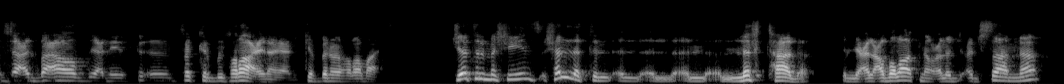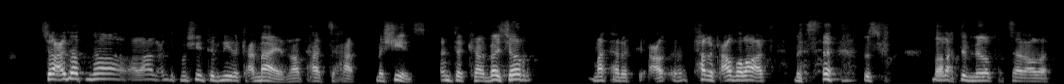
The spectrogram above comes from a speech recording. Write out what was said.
نساعد بعض يعني تفكر بالفراعنة يعني كيف بنوا الاهرامات جت ال machines شلت ال lift هذا اللي على عضلاتنا وعلى أجسامنا. ساعدتنا الآن عندك machine تبني لك عماير ناطحات سحاب. machines أنت كبشر ما تحرك تحرك عضلات بس بس ما راح تبني ناطحه سحاب. عضلات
